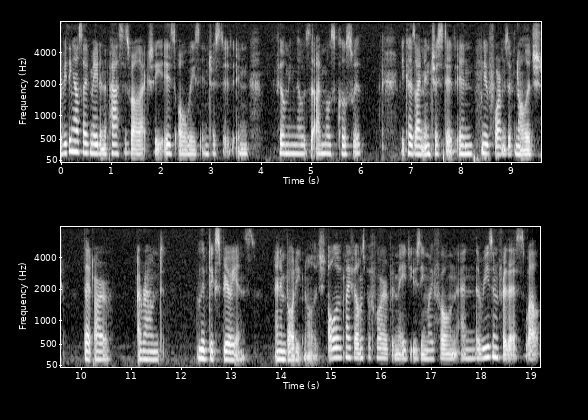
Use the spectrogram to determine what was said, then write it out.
everything else I've made in the past as well actually is always interested in filming those that I'm most close with because I'm interested in new forms of knowledge that are around lived experience and embodied knowledge. All of my films before have been made using my phone, and the reason for this, well,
